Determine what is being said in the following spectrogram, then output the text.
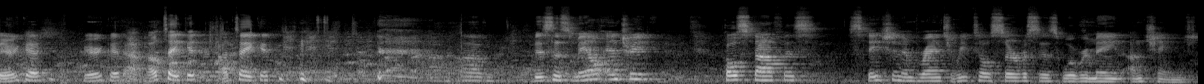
Very good, very good. I'll take it, I'll take it. Um, Business mail entry, post office, station and branch retail services will remain unchanged.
